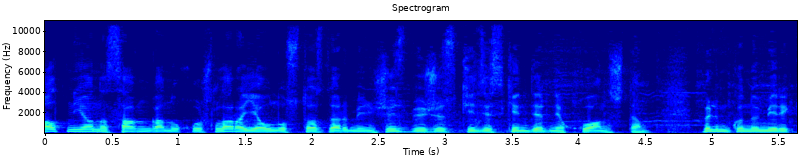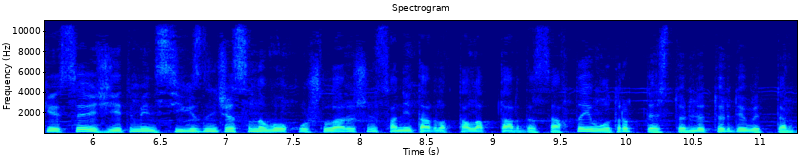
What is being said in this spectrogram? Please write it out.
Алтын ұяны сағынған оқушылар аяулы ұстаздарымен жүзбе-жүз кездескендеріне қуанышты. Білім күні мерекесі 7 мен 8 сынып оқушылары үшін санитарлық талаптарды сақтай отырып дәстүрлі түрде өтті.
